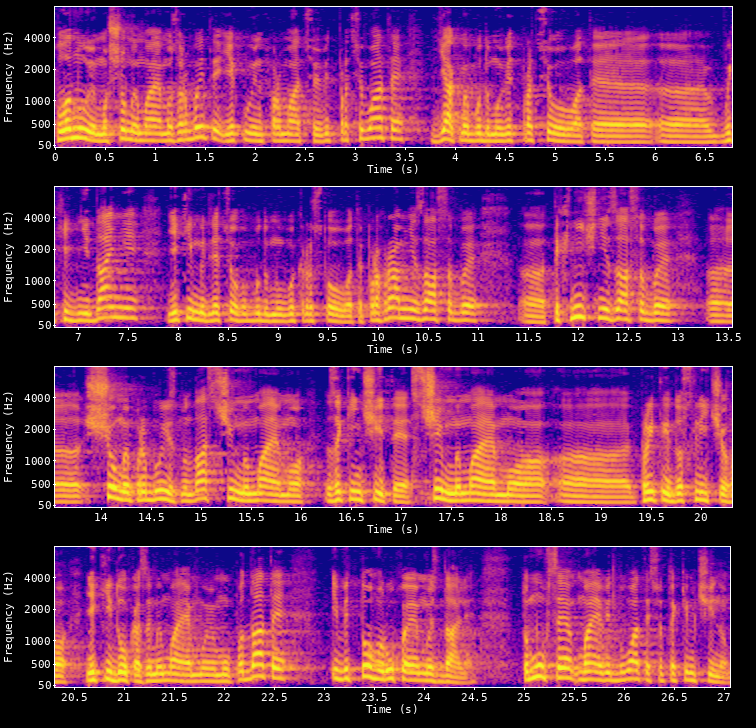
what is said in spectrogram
плануємо, що ми маємо зробити, яку інформацію відпрацювати, як ми будемо відпрацьовувати е, вихідні дані, які ми для цього будемо використовувати програмні засоби, е, технічні засоби. Що ми приблизно да, з чим ми маємо закінчити, з чим ми маємо прийти до слідчого, які докази ми маємо йому подати, і від того рухаємось далі. Тому все має відбуватися таким чином.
